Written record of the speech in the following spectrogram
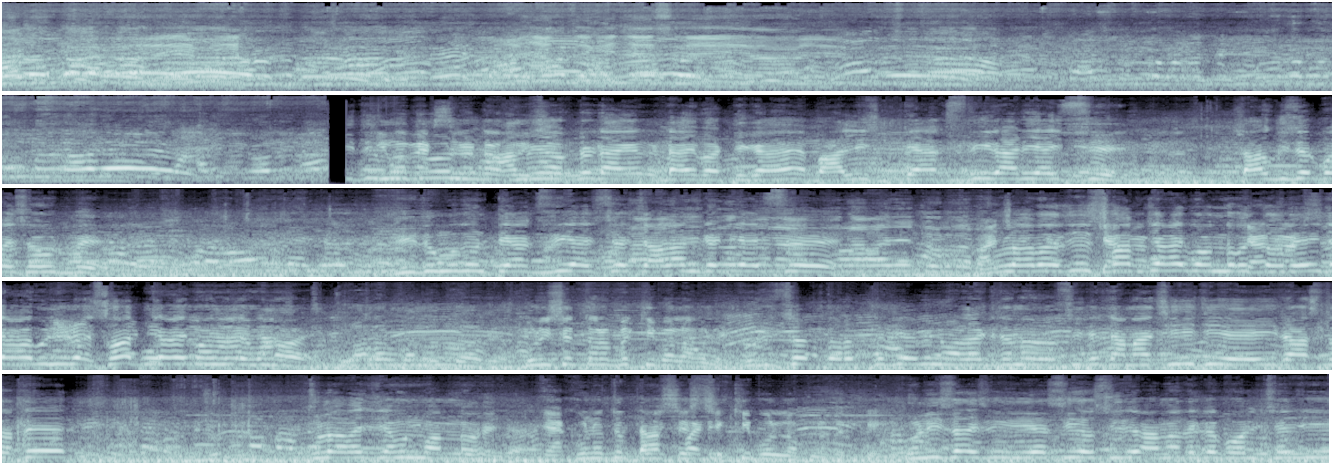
আমি একটা ড্রাইভার ঠিক আছে? বালিশ ট্যাক্স দিয়ে গাড়ি আসছে। তাও কিসের পয়সা উঠবে? ঋতু মতন ট্যাক্স দিয়ে আসছে চালান কেটে আসছে। তুলাবাজি সব জায়গায় বন্ধ করতে হবে। এই জায়গাগুলি সব জায়গায় বন্ধ যেমন হয়। পুলিশের তরফে কি বলা হলো? পুলিশের তরফ থেকে আমি নলাটি থানার ওসিকে জানাচ্ছি যে এই রাস্তাতে তুলাবাজি যেমন বন্ধ হয়ে যায়। এখনও তো পুলিশ ডাকপাটি। এসছে। কি বলল আপনাদেরকে? পুলিশ এসি ওসি আমাদেরকে বলছে যে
